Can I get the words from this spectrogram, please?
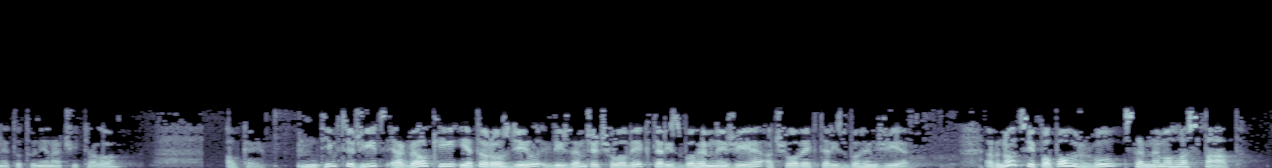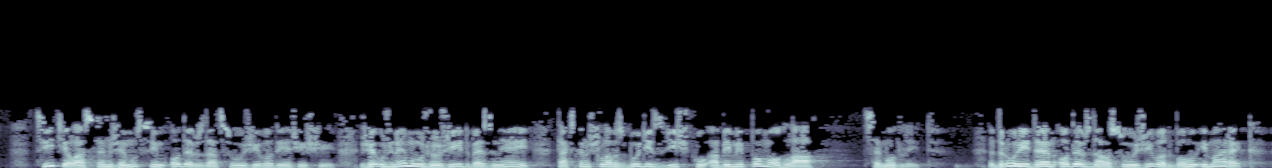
mne to tu nenačítalo, OK. Tým chci říct, jak veľký je to rozdíl, když zemře člověk, který s Bohem nežije a člověk, který s Bohem žije. V noci po pohřbu jsem nemohla spát. Cítila jsem, že musím odevzdať svůj život Ježiši, že už nemůžu žít bez něj, tak jsem šla vzbudit zdišku, aby mi pomohla se modlit. Druhý den odevzdal svůj život Bohu i Marek.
